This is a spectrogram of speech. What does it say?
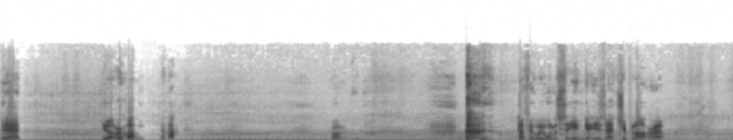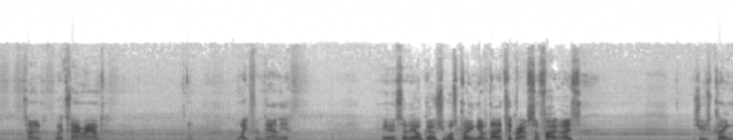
Yeah. You're not wrong. right. Don't think we want to see him get his uh, chipolata out. So we'll turn around and wait for him down here. Yeah, so the old girl, she was clean the other day. I took her out some photos. She was clean,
